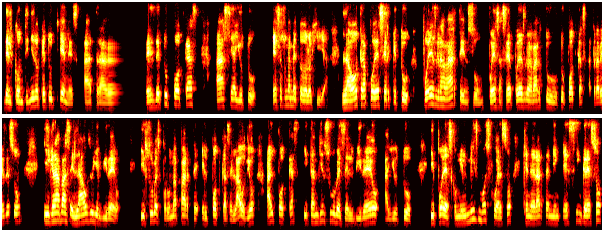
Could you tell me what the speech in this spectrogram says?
del contenido que tú tienes a través de tu podcast hacia YouTube. Esa es una metodología. La otra puede ser que tú puedes grabarte en Zoom, puedes hacer, puedes grabar tu, tu podcast a través de Zoom y grabas el audio y el video y subes por una parte el podcast, el audio al podcast y también subes el video a YouTube y puedes con el mismo esfuerzo generar también ese ingreso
